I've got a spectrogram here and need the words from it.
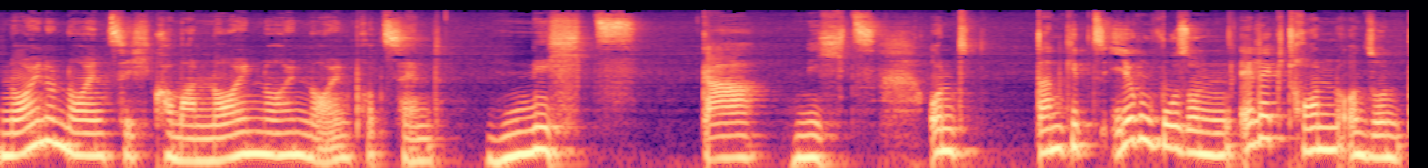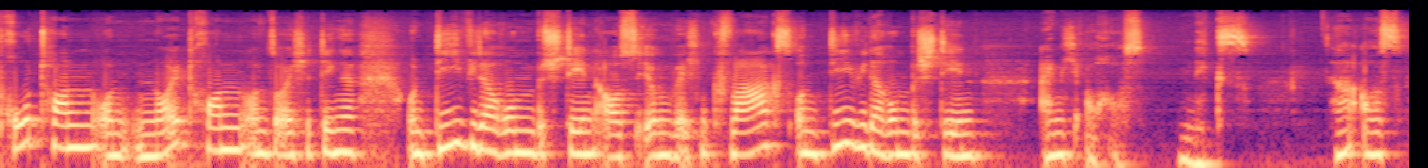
99,999 Prozent nichts. Gar nichts. Und dann gibt es irgendwo so ein Elektron und so ein Proton und ein Neutron und solche Dinge. Und die wiederum bestehen aus irgendwelchen Quarks und die wiederum bestehen eigentlich auch aus nichts. Ja, aus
